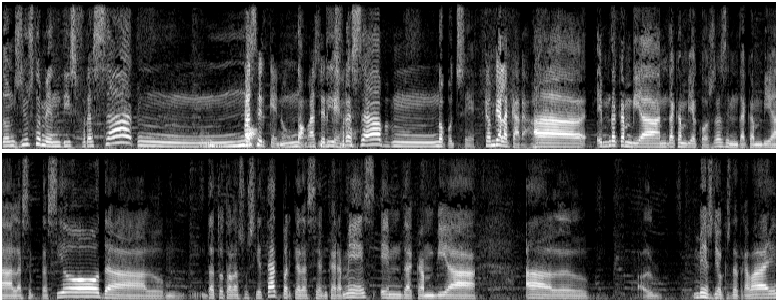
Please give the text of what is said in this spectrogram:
Doncs justament disfressar... Mm, Va no, ser que no, no. va ser que no. disfressar mm, no pot ser. Canviar la cara. Uh, hem, de canviar, hem de canviar coses, hem de canviar l'acceptació del, de tota la societat perquè ha de ser encara més, hem de canviar el, el, més llocs de treball,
